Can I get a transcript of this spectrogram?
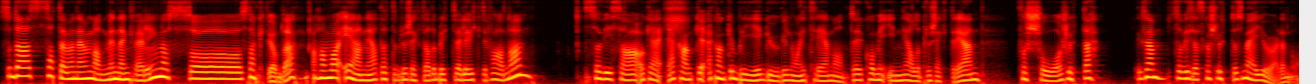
Så da satte jeg meg ned med mannen min den kvelden, og så snakket vi om det. Og han var enig i at dette prosjektet hadde blitt veldig viktig for han òg. Så vi sa ok, jeg kan, ikke, jeg kan ikke bli i Google nå i tre måneder, komme inn i alle prosjekter igjen, for så å slutte. Liksom. Så hvis jeg skal slutte, så må jeg gjøre det nå.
